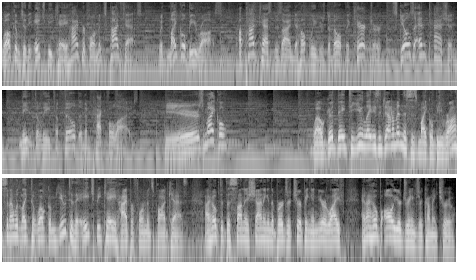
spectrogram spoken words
Welcome to the HBK High Performance Podcast with Michael B. Ross, a podcast designed to help leaders develop the character, skills, and passion needed to lead fulfilled and impactful lives. Here's Michael. Well, good day to you, ladies and gentlemen. This is Michael B. Ross, and I would like to welcome you to the HBK High Performance Podcast. I hope that the sun is shining and the birds are chirping in your life, and I hope all your dreams are coming true.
